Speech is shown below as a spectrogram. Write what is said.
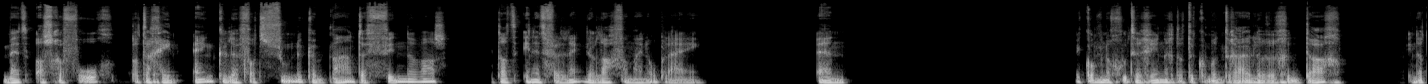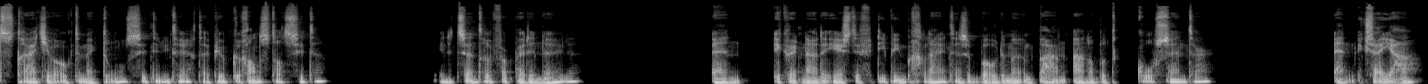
Met als gevolg dat er geen enkele fatsoenlijke baan te vinden was dat in het verlengde lag van mijn opleiding. En ik kon me nog goed herinneren dat ik op een druilerige dag in dat straatje waar ook de McDonald's zit in Utrecht, heb je ook Randstad zitten. In het centrum vlak bij de Neulen. En ik werd naar de eerste verdieping begeleid en ze boden me een baan aan op het callcenter. En ik zei ja,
